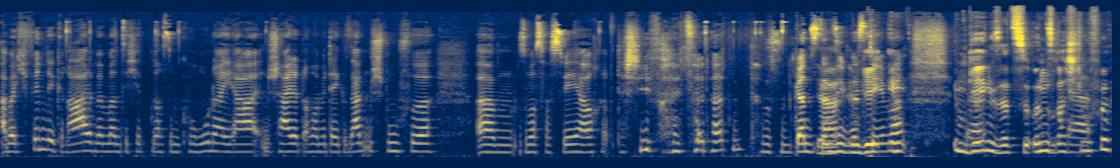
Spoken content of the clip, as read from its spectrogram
Aber ich finde gerade, wenn man sich jetzt nach so einem Corona-Jahr entscheidet, nochmal mit der gesamten Stufe, ähm, sowas, was wir ja auch auf der Skifreizeit hatten, das ist ein ganz Ja, sensibles im, Thema. im, im Ja. Gegensatz zu unserer Ja. Stufe.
